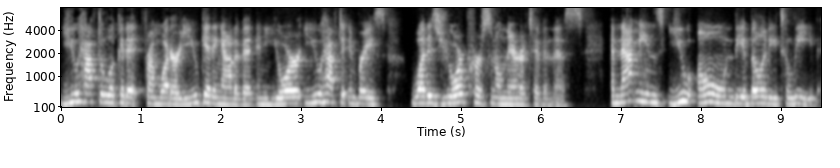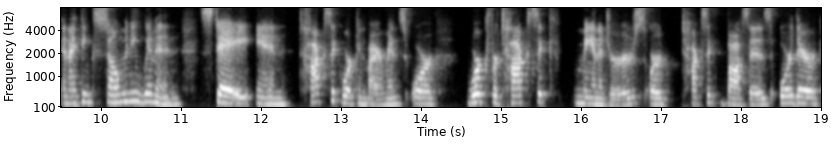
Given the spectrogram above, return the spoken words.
You have to look at it from what are you getting out of it and your you have to embrace what is your personal narrative in this. And that means you own the ability to leave. And I think so many women stay in toxic work environments or work for toxic managers or toxic bosses or they're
